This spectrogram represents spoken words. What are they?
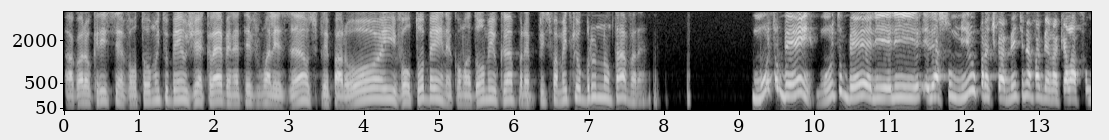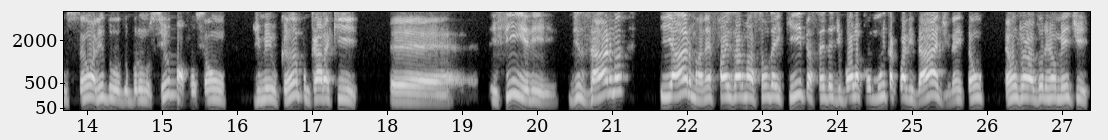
Agora o Christian voltou muito bem o Jean Kleber, né? Teve uma lesão, se preparou e voltou bem, né? Comandou o meio-campo, né? Principalmente que o Bruno não estava, né? Muito bem, muito bem. Ele, ele, ele assumiu praticamente, né, Fabiano, aquela função ali do, do Bruno Silva, uma função de meio-campo, um cara que é, enfim, ele desarma e arma, né? Faz a armação da equipe, a saída de bola com muita qualidade, né? Então é um jogador realmente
